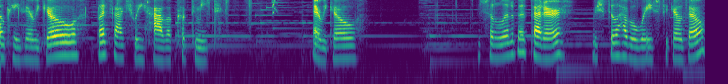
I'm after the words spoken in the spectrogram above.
Okay, there we go. Let's actually have a cooked meat. There we go. It's a little bit better. We still have a ways to go though.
